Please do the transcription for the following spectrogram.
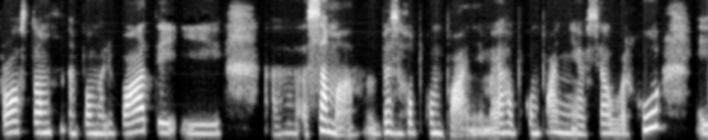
просто помалювати і е, сама без гоп-компанії. Моя гоп-компанія вся вверху, і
